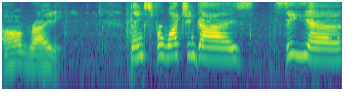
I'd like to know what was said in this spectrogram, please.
Alrighty. Thanks for watching, guys. See ya.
